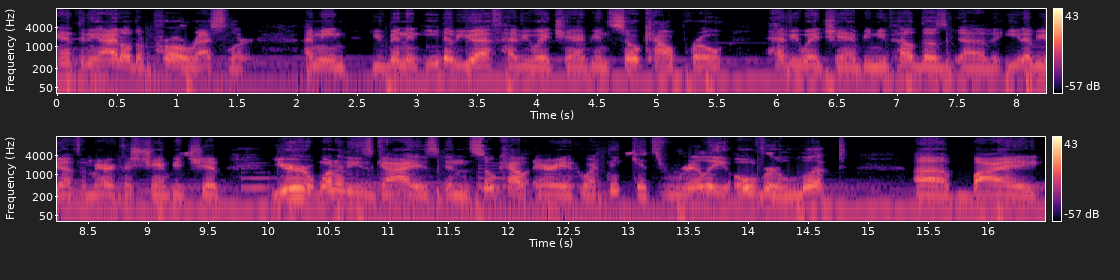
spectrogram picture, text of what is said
Anthony Idol, the pro wrestler, I mean, you've been an EWF heavyweight champion, SoCal Pro heavyweight champion. You've held those uh, the EWF America's Championship. You're one of these guys in the SoCal area who I think gets really overlooked uh, by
